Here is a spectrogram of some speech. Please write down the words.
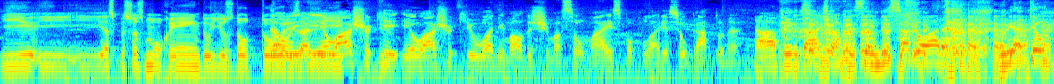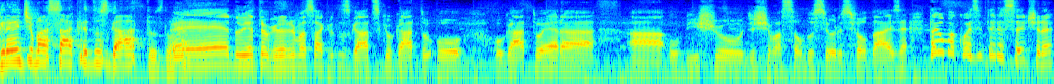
e, e- e as pessoas morrendo e os Não, doutores e ali. eu acho que eu acho que o animal de estimação mais popular ia ser o gato, né? Ah, verdade, tava pensando isso agora. Não ia ter o grande massacre dos gatos, não é? É, não ia ter o grande massacre dos gatos, que o gato, o, o gato era a- o bicho de estimação dos senhores feudais, né? Tá aí uma coisa interessante, né?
